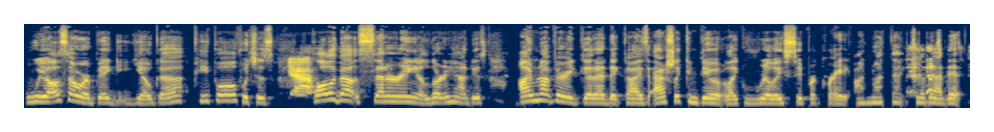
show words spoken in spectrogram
we also are big yoga people, which is yeah. all about centering and learning how to do this. I'm not very good at it, guys. Ashley can do it like really super great. I'm not that good at it,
